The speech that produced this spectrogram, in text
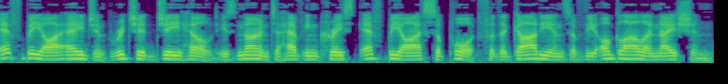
FBI agent Richard G. Held is known to have increased FBI support for the Guardians of the Oglala Nation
